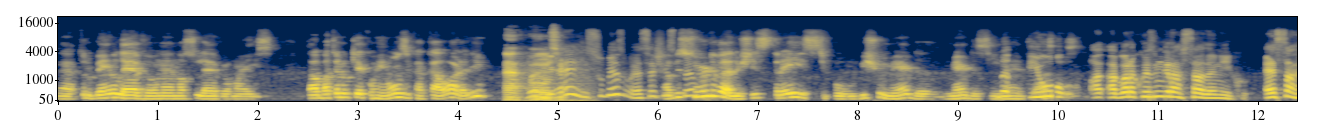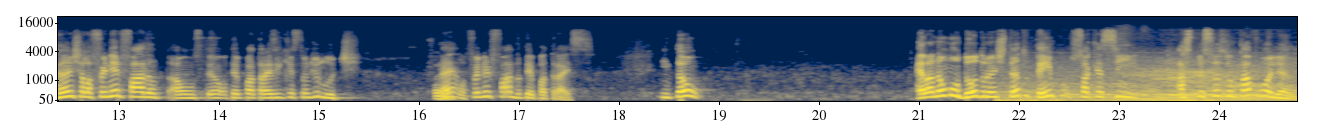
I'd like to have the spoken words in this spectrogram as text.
né? Tudo bem o level, né? Nosso level, mas Tava batendo o quê? Correndo 11 kk a hora ali? É, 11. é isso mesmo, essa é XP. Absurdo, velho. X3, tipo, um bicho merda, merda assim, Não, né? E o, agora, coisa engraçada, Nico. Essa rancha, ela foi nerfada há uns, um tempo atrás em questão de loot. Foi. Né? Ela foi nerfada um tempo atrás. Então, ela não mudou durante tanto tempo, só que assim, as pessoas não estavam olhando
